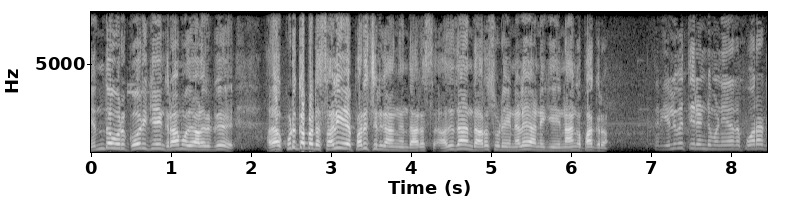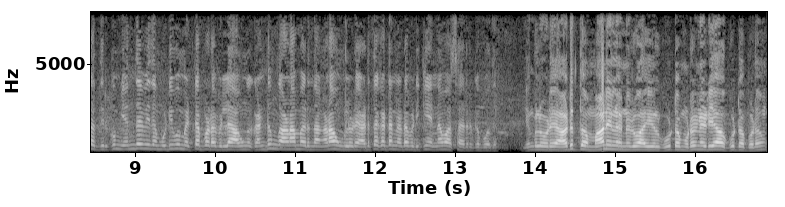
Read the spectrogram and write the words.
எந்த ஒரு கோரிக்கையும் கிராம உதவியாளருக்கு அதாவது கொடுக்கப்பட்ட சலுகையை பறிச்சிருக்காங்க இந்த அரசு. அதுதான் இந்த அரசுடைய நிலையை அன்னைக்கு நாங்கள் பார்க்குறோம். சார் எழுபத்தி ரெண்டு மணி நேர போராட்டத்திற்கும் எந்தவித முடிவும் எட்டப்படவில்லை. அவங்க கண்டும் காணாம இருந்தாங்கன்னா உங்களுடைய அடுத்த கட்ட நடவடிக்கை என்னவா சார் இருக்க போகுது? எங்களுடைய அடுத்த மாநில நிர்வாகிகள் கூட்டம் உடனடியாக கூட்டப்படும்.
